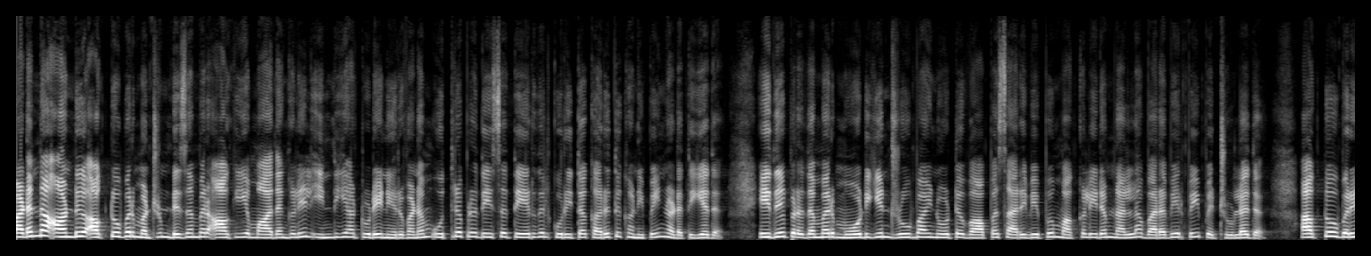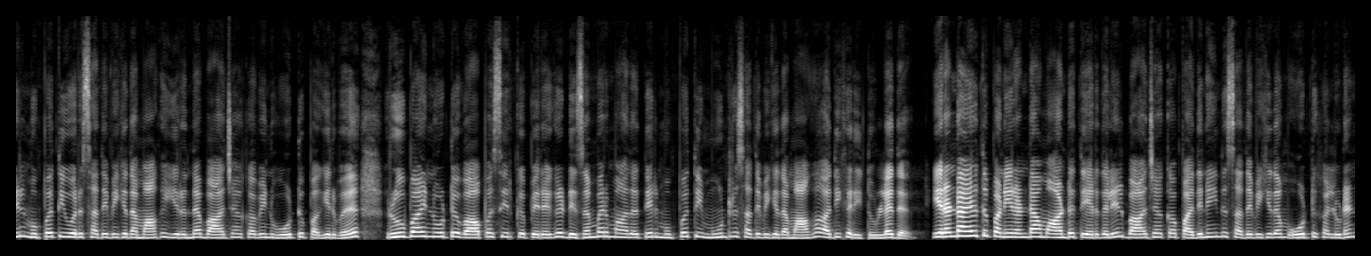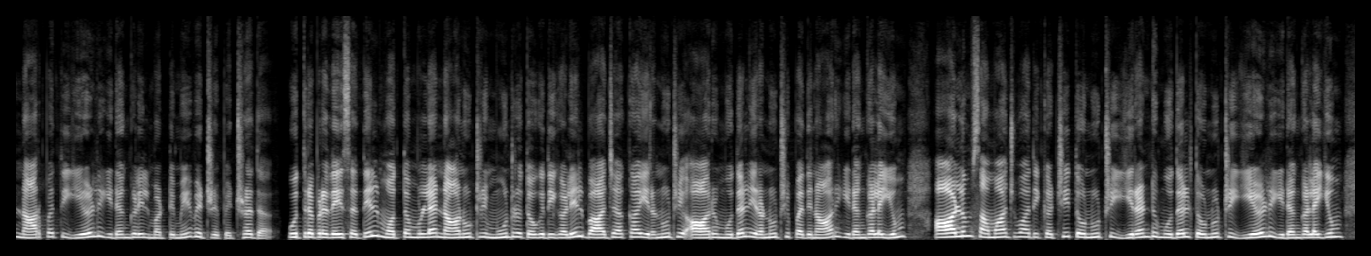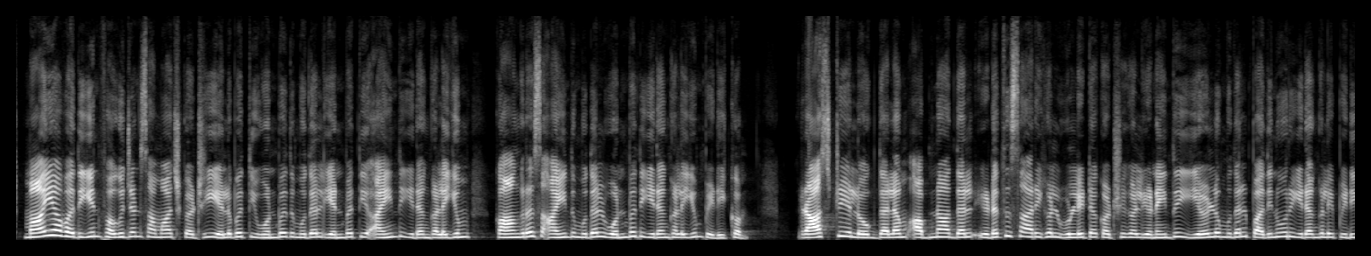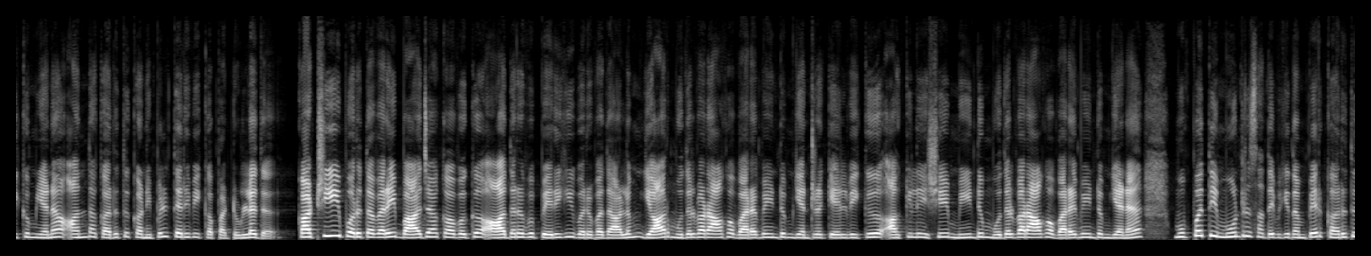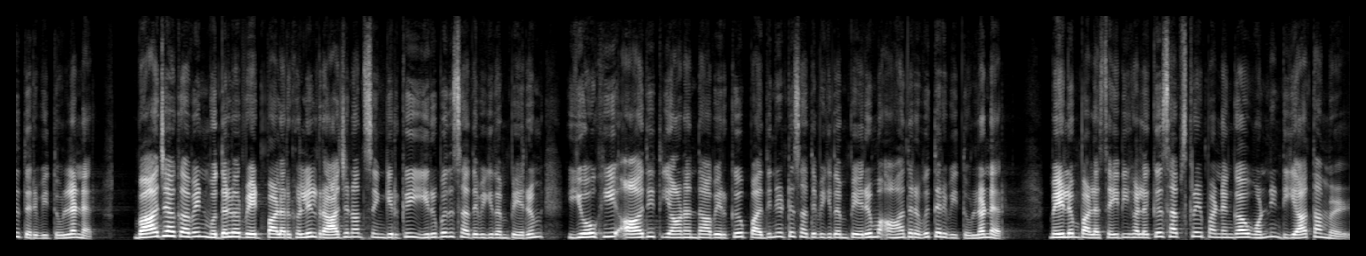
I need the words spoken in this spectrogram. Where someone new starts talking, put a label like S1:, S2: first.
S1: கடந்த ஆண்டு அக்டோபர் மற்றும் டிசம்பர் ஆகிய மாதங்களில் இந்தியா டுடே நிறுவனம் உத்தரப்பிரதேச தேர்தல் குறித்த கருத்து கணிப்பை நடத்தியது. இதில் பிரதமர் மோடியின் ரூபாய் நோட்டு வாபஸ் அறிவிப்பு மக்களிடம் நல்ல வரவேற்பை பெற்றுள்ளது. அக்டோபரில் முப்பத்தி ஒரு சதவிகிதமாக இருந்த பாஜகவின் ஓட்டு பகிர்வு ரூபாய் நோட்டு வாபஸிற்கு பிறகு டிசம்பர் மாதத்தில் முப்பத்தி மூன்று சதவிகிதமாக அதிகரித்துள்ளது. இரண்டாயிரத்து பனிரெண்டாம் ஆண்டு தேர்தலில் பாஜக பதினைந்து சதவிகிதம் ஓட்டுகளுடன் நாற்பத்தி ஏழு இடங்களில் மட்டுமே வெற்றி பெற்றது. உத்தரப்பிரதேசத்தில் மொத்தமுள்ள நானூற்றி மூன்று தொகுதிகளில் பாஜக இருநூற்றி ஆறு முதல் இருநூற்றி பதினாறு இடங்களையும் ஆளும் சமாஜ்வாதி கட்சி தொன்னூற்றி இரண்டு முதல் தொன்னூற்றி ஏழு இடங்களையும் மாயாவதியின் பகுஜன் சமாஜ் கட்சி எழுபத்தி ஒன்பது முதல் எண்பத்தி ஐந்து இடங்களையும் காங்கிரஸ் ஐந்து முதல் ஒன்பது இடங்களையும் பிடிக்கும். ராஷ்டிரிய லோக்தளம் அப்னாதல் இடதுசாரிகள் உள்ளிட்ட கட்சிகள் இணைந்து ஏழு முதல் பதினோரு இடங்களை பிடிக்கும் என அந்த கருத்து கணிப்பில் தெரிவிக்கப்பட்டுள்ளது. கட்சியை பொறுத்தவரை பாஜகவுக்கு ஆதரவு பெருகி வருவதாலும் யார் முதல்வராக வர வேண்டும் என்ற கேள்விக்கு அகிலேஷே மீண்டும் முதல்வராக வர வேண்டும் என முப்பத்தி மூன்று சதவிகிதம் பேர் கருத்து தெரிவித்துள்ளனர். பாஜகவின் முதல்வர் வேட்பாளர்களில் ராஜ்நாத் சிங்கிற்கு இருபது சதவிகிதம் பேரும் யோகி ஆதித்யானந்தாவிற்கு பதினெட்டு சதவிகிதம் பேரும் ஆதரவு தெரிவித்துள்ளனர். மேலும் பல செய்திகளுக்கு சப்ஸ்கிரைப் பண்ணுங்க. One India Tamil.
